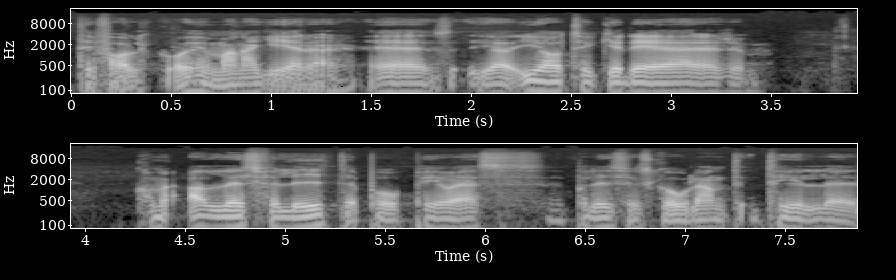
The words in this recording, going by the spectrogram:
till folk och hur man agerar. Eh, jag, jag, tycker det är kommer alldeles för lite på POS, Polishögskolan, till, eh,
